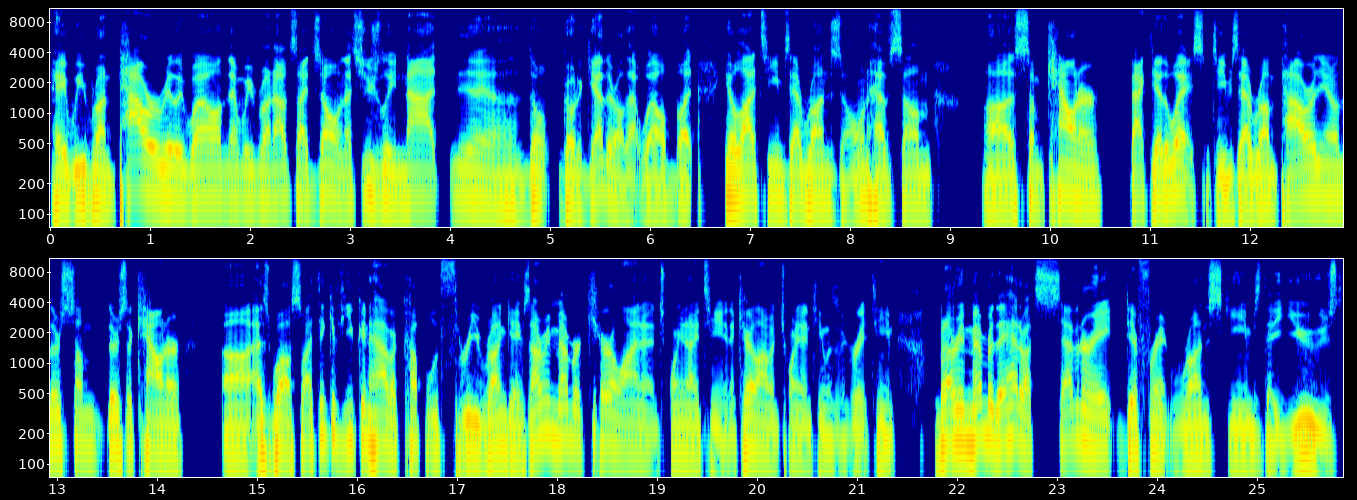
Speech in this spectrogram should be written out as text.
hey, we run power really well and then we run outside zone. That's usually not, eh, don't go together all that well. But, you know, a lot of teams that run zone have some, uh, some counter back the other way. Some teams that run power, you know, there's some, there's a counter uh, as well. So I think if you can have a couple of three run games, I remember Carolina in 2019, and Carolina in 2019 wasn't a great team, but I remember they had about seven or eight different run schemes they used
